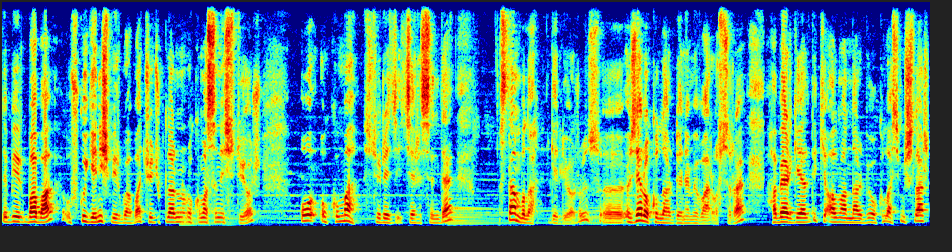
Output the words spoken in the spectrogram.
İşte bir baba, ufku geniş bir baba çocuklarının okumasını istiyor. O okuma süreci içerisinde İstanbul'a geliyoruz. Ee, özel okullar dönemi var o sıra. Haber geldi ki Almanlar bir okul açmışlar.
